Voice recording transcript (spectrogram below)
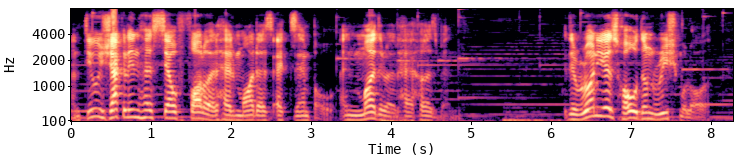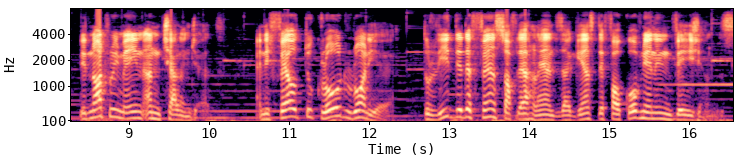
until Jacqueline herself followed her mother's example and murdered her husband. The Reniers' hold on Richemulot did not remain unchallenged, and it fell to Claude Renier to lead the defense of their lands against the Falkovnian invasions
